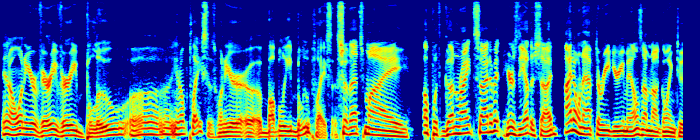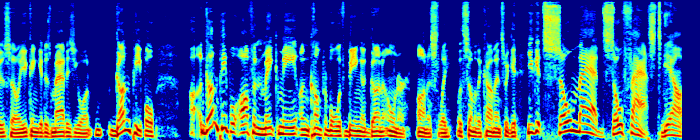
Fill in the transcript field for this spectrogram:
you know, one of your very, very blue, uh, you know, places, one of your uh, bubbly blue places. So that's my up with gun rights side of it. Here's the other side. I don't have to read your emails. I'm not going to, so you can get as mad as you want. Gun people, uh, gun people often make me uncomfortable with being a gun owner, honestly, with some of the comments we get. You get so mad so fast. Yeah.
